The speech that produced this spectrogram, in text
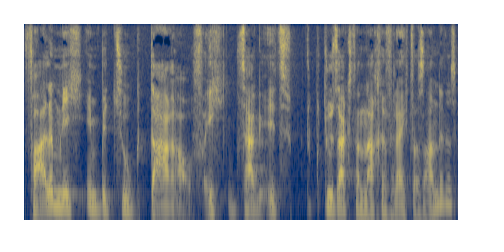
Vor allem nicht in Bezug darauf. Ich sage jetzt, du sagst dann nachher vielleicht was anderes.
